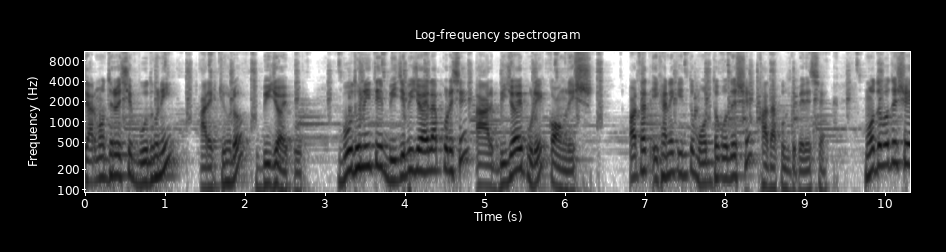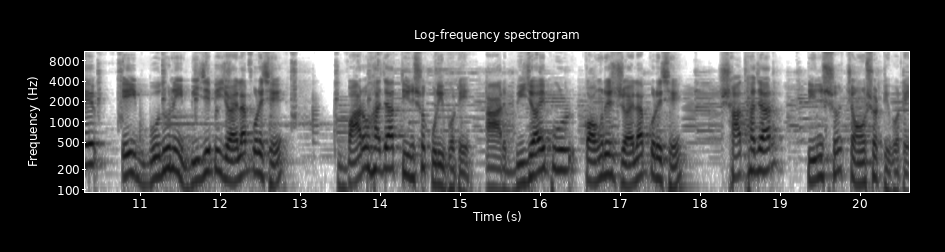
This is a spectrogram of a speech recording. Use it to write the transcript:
যার মধ্যে রয়েছে বুধুনি আর একটি হলো বিজয়পুর। বুধুনিতে বিজেপি জয়লাভ করেছে আর বিজয়পুরে কংগ্রেস। অর্থাৎ এখানে কিন্তু মধ্যপ্রদেশে খাতা খুলতে পেরেছে। মধ্যপ্রদেশে এই বুধুনি বিজেপি জয়লাভ করেছে বারো হাজার তিনশো কুড়ি ভোটে আর বিজয়পুর কংগ্রেস জয়লাভ করেছে সাত হাজার তিনশো চৌষট্টি ভোটে।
